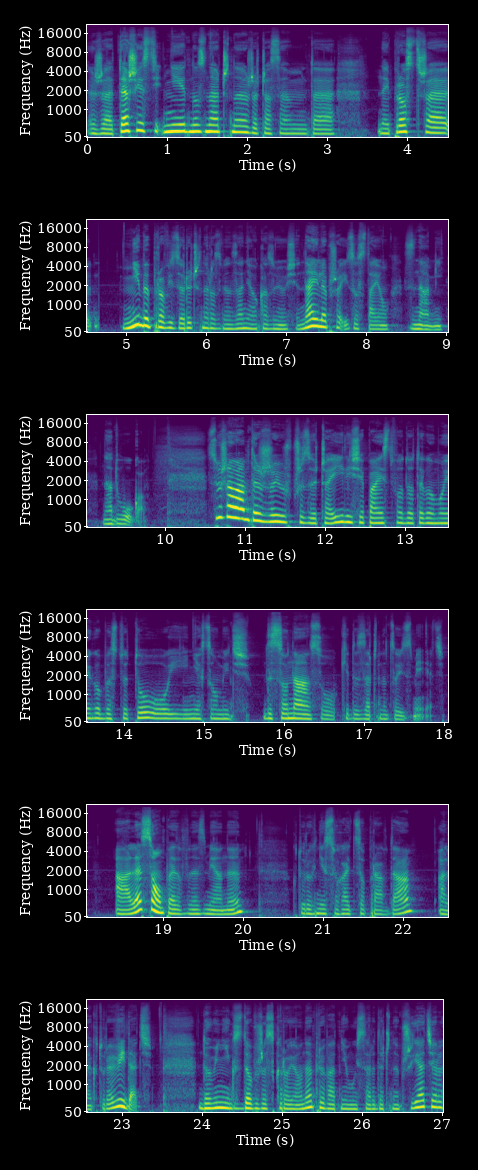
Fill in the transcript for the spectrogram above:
Że też jest niejednoznaczny, że czasem te najprostsze, niby prowizoryczne rozwiązania okazują się najlepsze i zostają z nami na długo. Słyszałam też, że już przyzwyczaili się Państwo do tego mojego beztytułu i nie chcą mieć dysonansu, kiedy zacznę coś zmieniać. Ale są pewne zmiany, których nie słychać co prawda, ale które widać. Dominik z Dobrze Skrojone, prywatnie mój serdeczny przyjaciel,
